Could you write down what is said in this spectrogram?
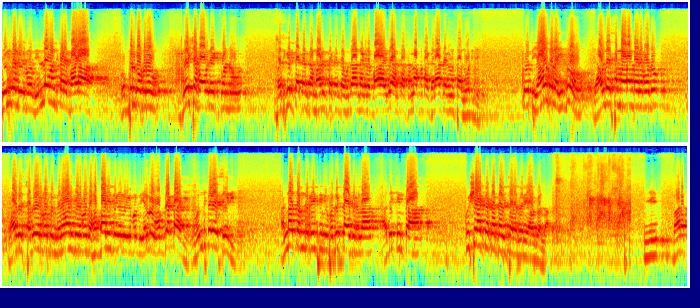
ಲಿಂಗಗಳಿರ್ಬೋದು ಎಲ್ಲೋ ಒಂದು ಕಡೆ ಬಹಳ ಒಬ್ರಿಗೊಬ್ರು ದ್ವೇಷ ಭಾವನೆ ಇಟ್ಕೊಂಡು ಬದುಕಿರ್ತಕ್ಕಂಥ, ಮಾಡಿರ್ತಕ್ಕಂಥ ಉದಾಹರಣೆಗಳು ಬಹಳ ಇದೆ ಅಂತ ಸಣ್ಣ ಪುಟ್ಟ ಗಲಾಟೆಗಳನ್ನು ಸಹ ನೋಡಿದ್ದೀವಿ. ಇವತ್ತು ಯಾವುದೆಲ್ಲ ಇದ್ರು ಯಾವುದೇ ಸಮಾರಂಭ ಇರ್ಬೋದು, ಯಾವುದೇ ಸಭೆ ಇರ್ಬೋದು, ಮೆರವಣಿಗೆ ಇರ್ಬೋದು, ಹಬ್ಬ ರೀತಿಗಳು ಇರ್ಬೋದು, ಎಲ್ಲರೂ ಒಗ್ಗಟ್ಟಾಗಿ ಒಂದು ಕಡೆ ಸೇರಿ ಅಣ್ಣ ತಮ್ಮದ ರೀತಿ ನೀವು ಬದುಕ್ತಾ ಇದ್ದೀರಲ್ಲ, ಅದಕ್ಕಿಂತ ಖುಷಿ ಆಗ್ತಕ್ಕಂಥ ವಿಚಾರ ಬೇರೆ ಯಾವುದೂ ಅಲ್ಲ. ಈ ಭಾರತ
